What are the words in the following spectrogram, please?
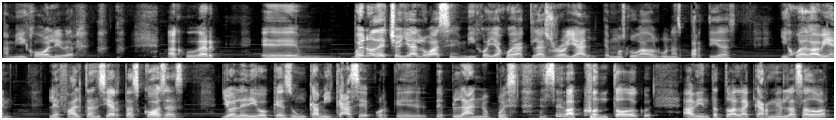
a mi hijo Oliver, a jugar. Em, bueno, de hecho ya lo hace, mi hijo ya juega Clash Royale, hemos jugado algunas partidas y juega bien. Le faltan ciertas cosas yo le digo que es un kamikaze porque de plano pues se va con todo, avienta toda la carne en el asador.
